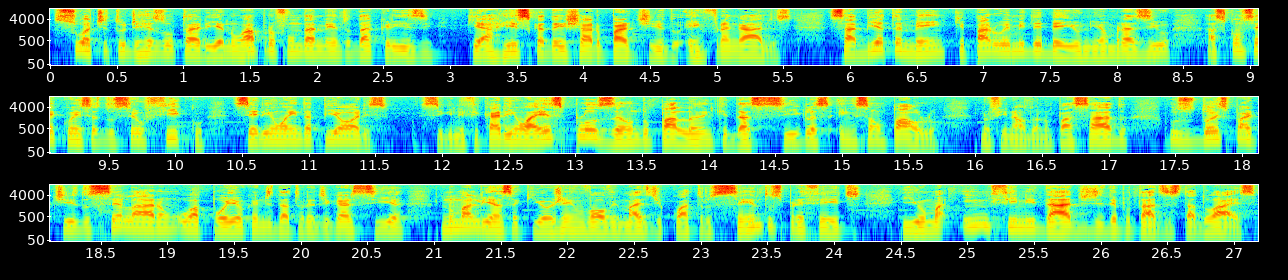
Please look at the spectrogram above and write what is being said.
sua atitude resultaria no aprofundamento da crise que arrisca deixar o partido em frangalhos. Sabia também que para o MDB e União Brasil, as consequências do seu fico seriam ainda piores. Significariam a explosão do palanque das siglas em São Paulo. No final do ano passado, os dois partidos selaram o apoio à candidatura de Garcia numa aliança que hoje envolve mais de 400 prefeitos e uma infinidade de deputados estaduais.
